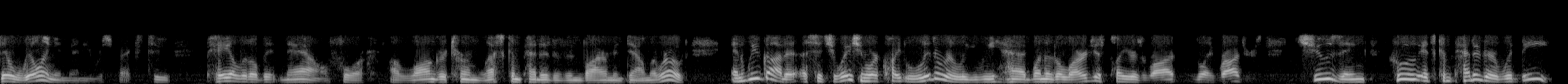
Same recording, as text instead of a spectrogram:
they're willing in many respects to pay a little bit now for a longer term, less competitive environment down the road. And we've got a, a situation where, quite literally, we had one of the largest players, like Rogers, choosing who its competitor would be.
